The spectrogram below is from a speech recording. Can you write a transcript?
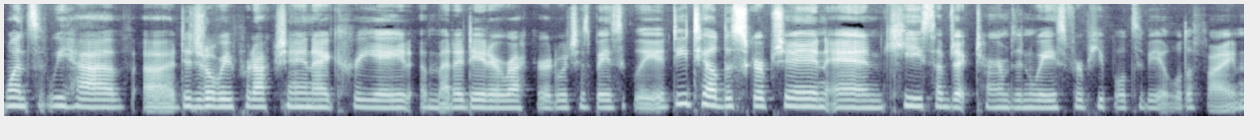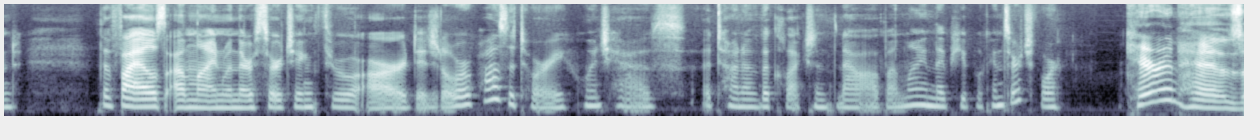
once we have a digital reproduction, I create a metadata record, which is basically a detailed description and key subject terms and ways for people to be able to find the files online when they're searching through our digital repository, which has a ton of the collections now up online that people can search for. Karen has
